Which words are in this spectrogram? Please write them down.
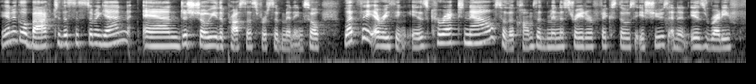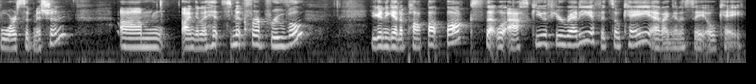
I'm going to go back to the system again and just show you the process for submitting. So let's say everything is correct now. So the COMS administrator fixed those issues and it is ready for submission. Um, I'm going to hit submit for approval. You're going to get a pop-up box that will ask you if you're ready, if it's okay, and I'm going to say okay.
